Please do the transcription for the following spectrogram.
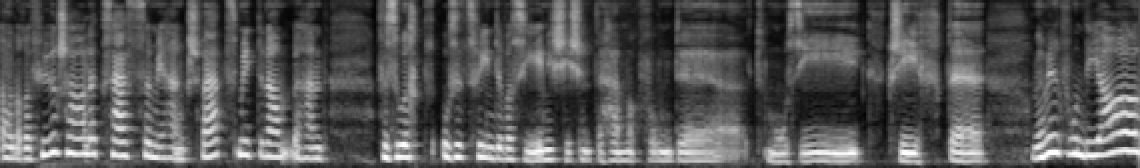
an einer Feuerschale gesessen. Wir haben geschwätzt miteinander. Wir haben versucht herauszufinden, was Jenisch ist. Und da haben wir gefunden, die Musik, Geschichten und dann habe ich gefunden, ja,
